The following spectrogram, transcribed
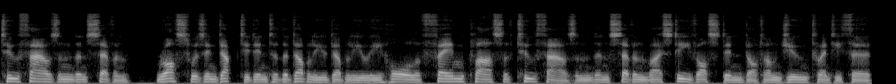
2007, Ross was inducted into the WWE Hall of Fame class of 2007 by Steve Austin. On June 23,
